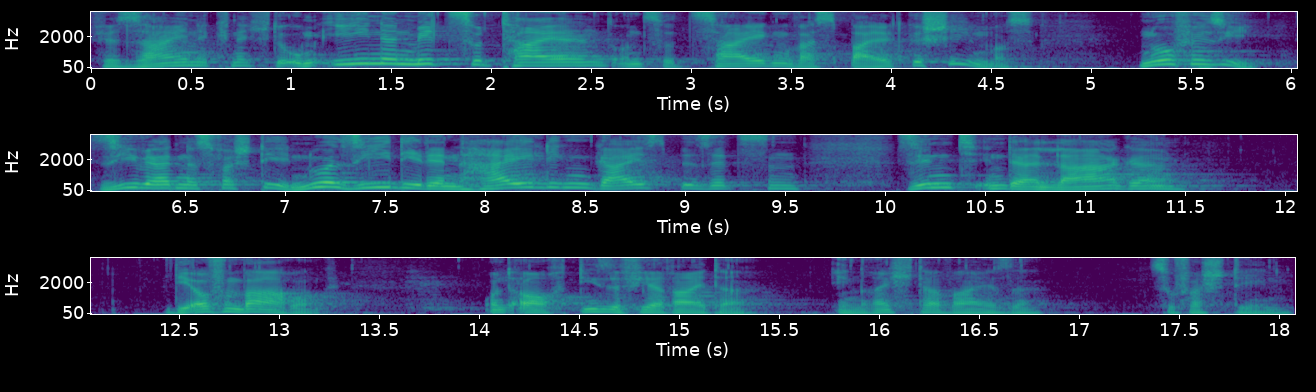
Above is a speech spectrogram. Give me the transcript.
Für seine Knechte, um ihnen mitzuteilen und zu zeigen, was bald geschehen muss. Nur für sie. Sie werden es verstehen. Nur sie, die den Heiligen Geist besitzen, sind in der Lage, die Offenbarung und auch diese vier Reiter in rechter Weise zu verstehen.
